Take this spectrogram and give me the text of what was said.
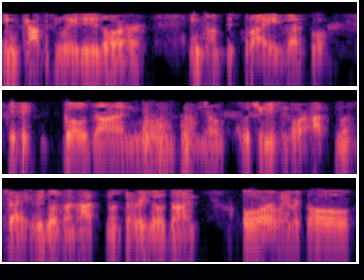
encapsulated or encompassed by a vessel. If it goes on you know, what you mentioned for Atzmus, right? If it goes on Atzmus or if it goes on or whatever, it's a whole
